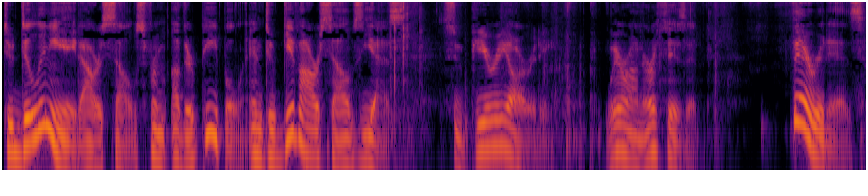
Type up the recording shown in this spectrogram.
to delineate ourselves from other people, and to give ourselves, yes, superiority. Where on earth is it? There it is.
